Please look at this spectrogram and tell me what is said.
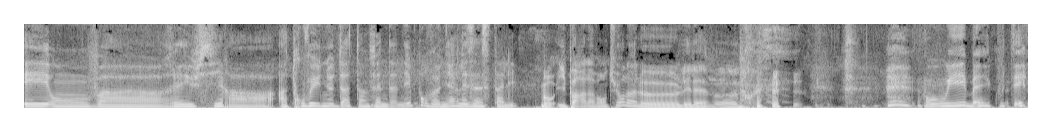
et on va réussir à, trouver une date en fin d'année pour venir les installer. Bon, il part à l'aventure là, l'élève euh, Oui, ben écoutez,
